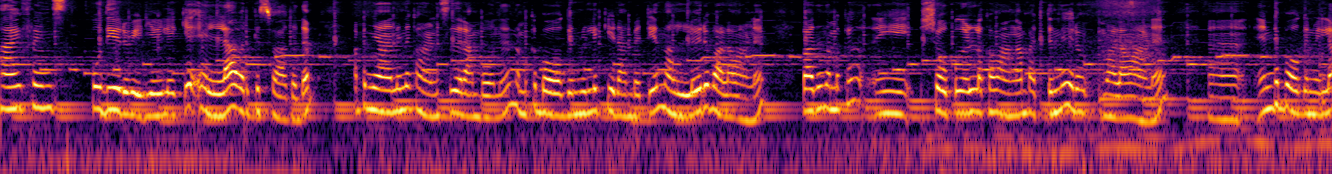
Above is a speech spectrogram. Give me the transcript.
ഹായ് ഫ്രണ്ട്സ് പുതിയൊരു വീഡിയോയിലേക്ക് എല്ലാവർക്കും സ്വാഗതം. അപ്പം ഞാനിന്ന് കാണിച്ചു തരാൻ പോകുന്നത് നമുക്ക് ബോഗൻവില്ലയ്ക്ക് ഇടാൻ പറ്റിയ നല്ലൊരു വളമാണ്. അപ്പോൾ അത് നമുക്ക് ഈ ഷോപ്പുകളിലൊക്കെ വാങ്ങാൻ പറ്റുന്ന ഒരു വളമാണ്. എന്റെ ബോഗൻവില്ല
